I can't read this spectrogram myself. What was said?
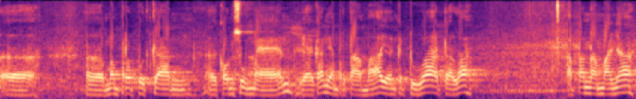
uh, uh, memperebutkan uh, konsumen, ya kan. Yang pertama, yang kedua adalah apa namanya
